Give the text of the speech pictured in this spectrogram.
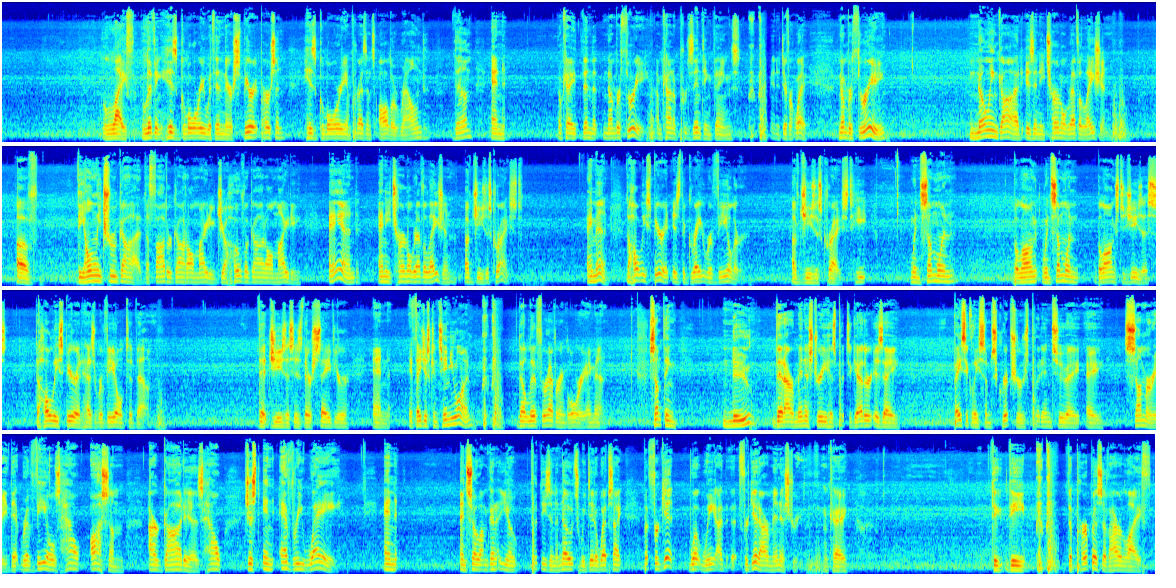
life, living His glory within their spirit person, His glory and presence all around them. And, okay, then the number three, I'm kind of presenting things in a different way. Number three, knowing God is an eternal revelation of the only true God, the Father God Almighty, Jehovah God Almighty, and an eternal revelation of Jesus Christ. Amen. The Holy Spirit is the great revealer of Jesus Christ. He when someone belong when someone belongs to Jesus, the Holy Spirit has revealed to them that Jesus is their Savior, and if they just continue on, they'll live forever in glory. Amen. Something new that our ministry has put together is a basically some scriptures put into a, a summary that reveals how awesome our God is, how just in every way and and so I'm gonna you know put these in the notes. We did a website, but forget what we uh, forget our ministry. Okay. The the the purpose of our life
